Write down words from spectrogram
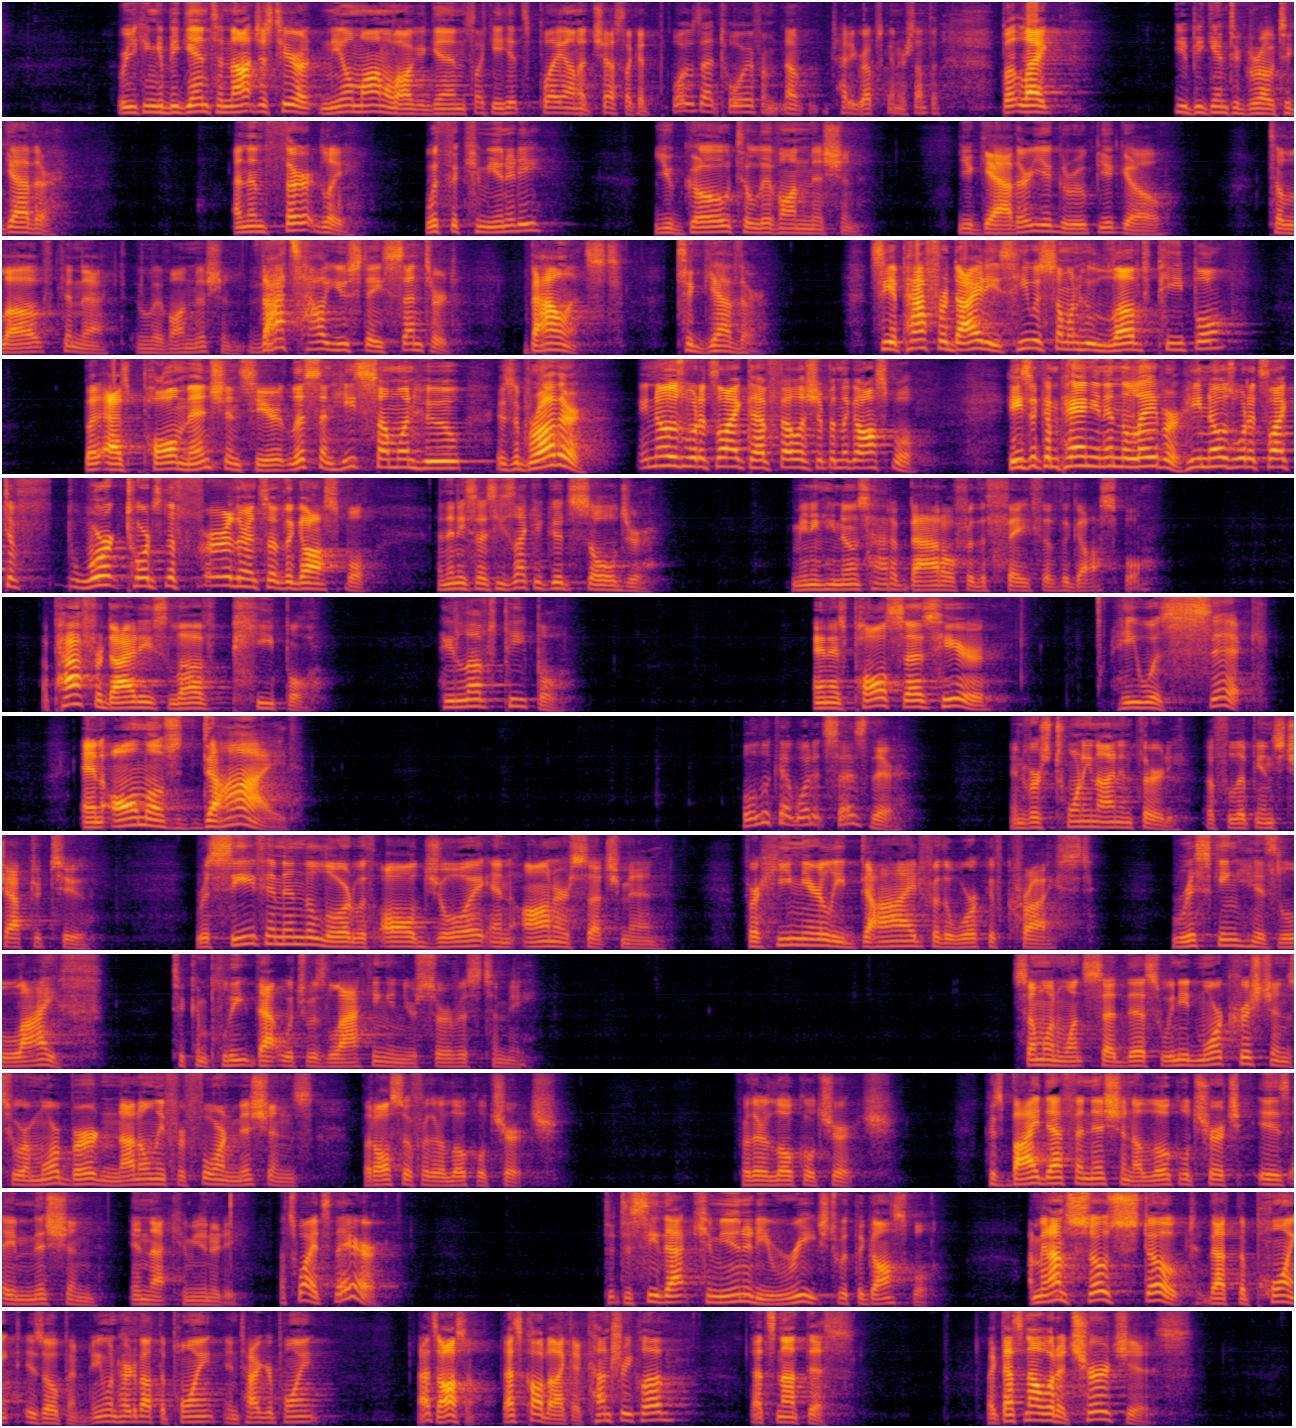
where you can begin to not just hear a Neil monologue again. It's like he hits play on a chest, like a, what was that toy from, no, Teddy Ruxpin or something. But like, you begin to grow together. And then, thirdly, with the community, you go to live on mission. You gather, you group, you go to love, connect, and live on mission. That's how you stay centered, balanced, together. See, Epaphroditus, he was someone who loved people. But as Paul mentions here, listen, he's someone who is a brother. He knows what it's like to have fellowship in the gospel. He's a companion in the labor. He knows what it's like to f- work towards the furtherance of the gospel. And then he says he's like a good soldier, meaning he knows how to battle for the faith of the gospel. Epaphroditus loved people. He loved people. And as Paul says here, he was sick and almost died. Well, look at what it says there in verse 29 and 30 of Philippians chapter 2. Receive him in the Lord with all joy and honor such men, for he nearly died for the work of Christ, risking his life to complete that which was lacking in your service to me. Someone once said this We need more Christians who are more burdened not only for foreign missions, but also for their local church. For their local church. Because by definition, a local church is a mission in that community. That's why it's there. To, to see that community reached with the gospel. I mean, I'm so stoked that the point is open. Anyone heard about the point in Tiger Point? That's awesome. That's called like a country club. That's not this. Like, that's not what a church is.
